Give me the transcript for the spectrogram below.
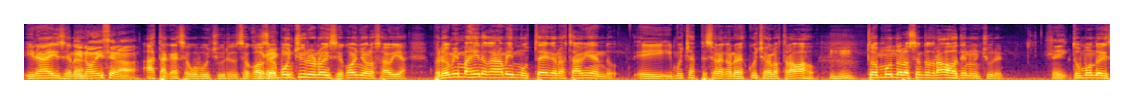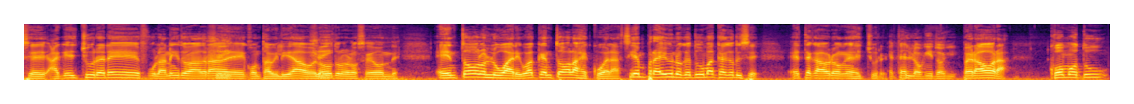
Y nadie dice nada. Y no dice nada. Hasta que se vuelve un churi. Entonces, cuando se Correcto. vuelve un churi, uno dice, coño, lo sabía. Pero yo me imagino que ahora mismo usted que nos está viendo y, y muchas personas que nos escuchan en los trabajos, todo el mundo en los centros de trabajo tiene un churi. Sí. Todo el mundo dice, aquí el shooter es fulanito de atrás Sí. de contabilidad o el Sí. otro de no sé dónde. En todos los lugares, igual que en todas las escuelas, siempre hay uno que tú marcas que tú dices, este cabrón es el shooter. Este es loquito aquí. Pero ahora, ¿cómo tú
